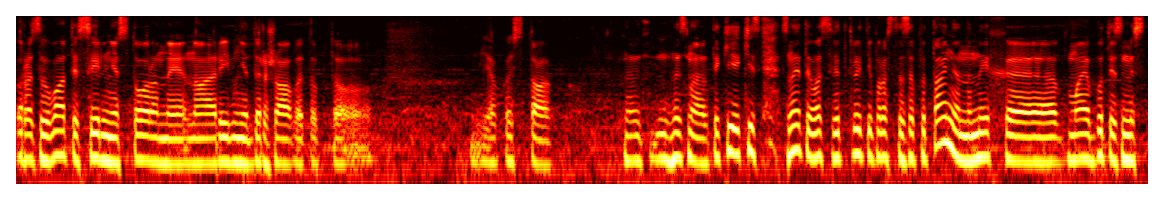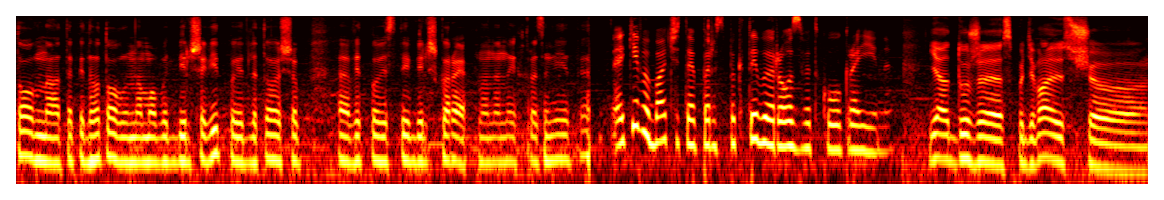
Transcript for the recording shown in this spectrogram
розвивати сильні сторони на рівні держави. Тобто якось так. Не знаю, такі якісь, знаєте, у вас відкриті просто запитання, на них е, має бути змістовна та підготовлена, мабуть, більше відповідь для того, щоб е, відповісти більш коректно на них, розумієте? А які ви бачите перспективи розвитку України? Я дуже сподіваюся, що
